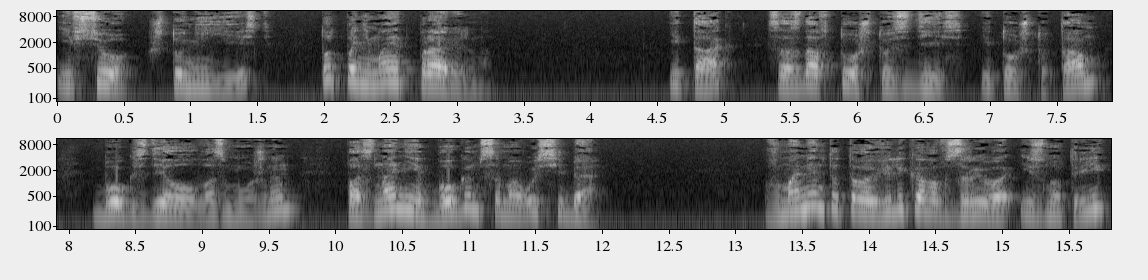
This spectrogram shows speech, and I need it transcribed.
и все, что не есть, тот понимает правильно. Итак, создав то, что здесь и то, что там, Бог сделал возможным познание Богом самого себя. В момент этого великого взрыва изнутри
